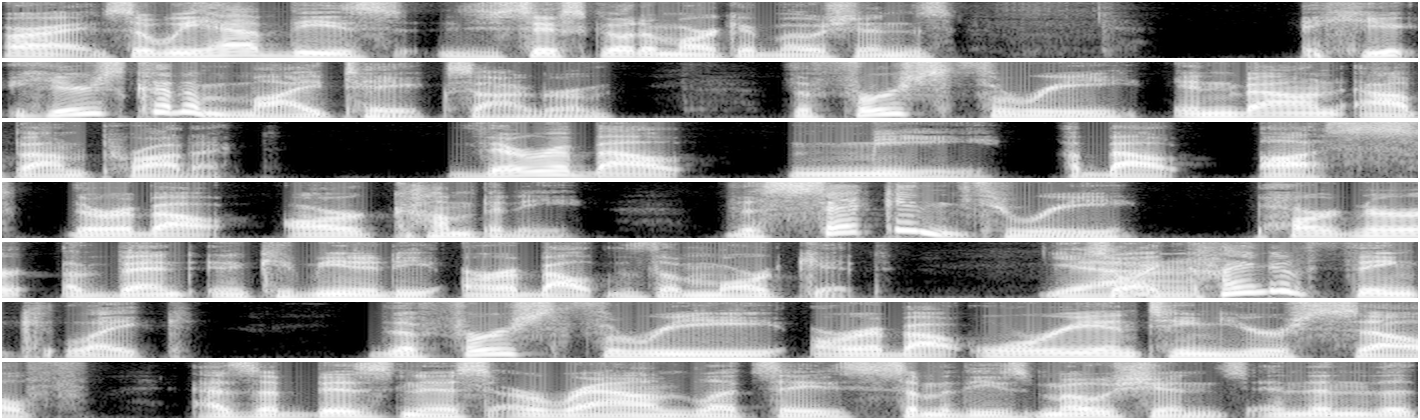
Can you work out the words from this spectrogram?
All right. So we have these six go to market motions here, here's kind of my take, Sangram. The first three, inbound, outbound product, they're about me, about us. They're about our company. The second three, partner, event, and community, are about the market. Yeah. So I kind of think like the first three are about orienting yourself as a business around, let's say, some of these motions. And then the,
